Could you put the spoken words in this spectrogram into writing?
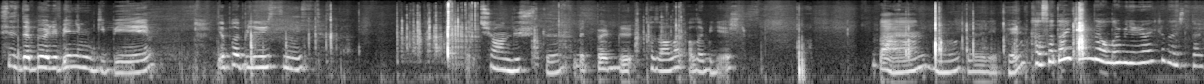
Siz de böyle benim gibi yapabilirsiniz. Evet, şu an düştü. Evet böyle bir kazalar alabilir. Ben bunu böyle yapıyorum. Kasadayken de olabilir arkadaşlar.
